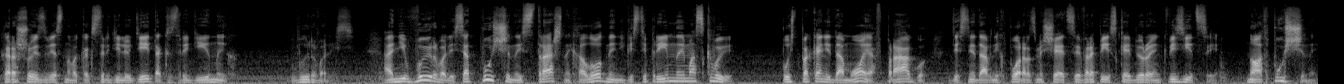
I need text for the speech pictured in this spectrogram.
хорошо известного как среди людей, так и среди иных. Вырвались. Они вырвались, отпущенные из страшной, холодной, негостеприимной Москвы. Пусть пока не домой, а в Прагу, где с недавних пор размещается Европейское бюро Инквизиции, но отпущены.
